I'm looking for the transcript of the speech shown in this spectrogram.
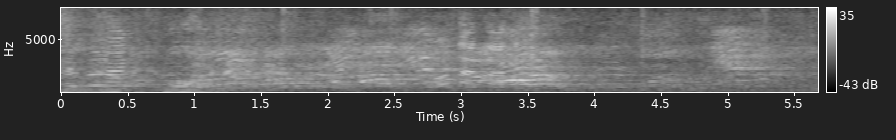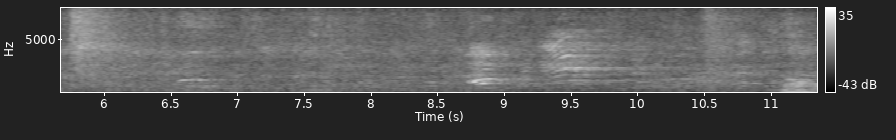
แข่งขันพอเรา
